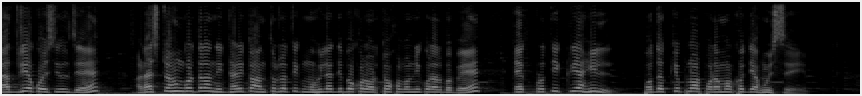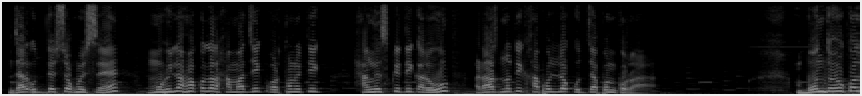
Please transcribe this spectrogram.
কাদ্ৰীয়ে কৈছিল যে ৰাষ্ট্ৰসংঘৰ দ্বাৰা নিৰ্ধাৰিত আন্তৰ্জাতিক মহিলা দিৱসৰ অৰ্থ সলনি কৰাৰ বাবে এক প্ৰতিক্ৰিয়াশীল পদক্ষেপ লোৱাৰ পৰামৰ্শ দিয়া হৈছে। যাৰ উদ্দেশ্য হৈছে মহিলাসকলৰ সামাজিক অৰ্থনৈতিক সাংস্কৃতিক আৰু ৰাজনৈতিক সাফল্যক উদযাপন কৰা। বন্ধুসকল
